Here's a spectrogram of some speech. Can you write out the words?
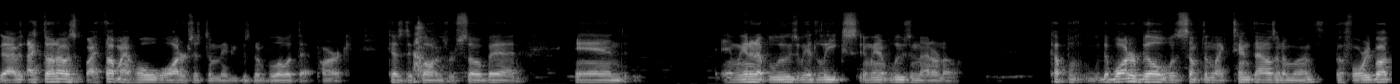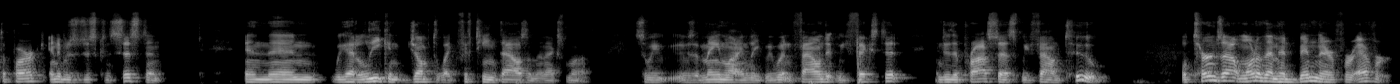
I, I, thought I was, I thought my whole water system maybe was going to blow at that park because the clogs were so bad, and and we ended up losing. We had leaks, and we ended up losing. I don't know, a couple. The water bill was something like ten thousand a month before we bought the park, and it was just consistent. And then we had a leak and jumped to like fifteen thousand the next month. So we it was a mainline leak. We went and found it. We fixed it, and through the process, we found two. Well, turns out one of them had been there forever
